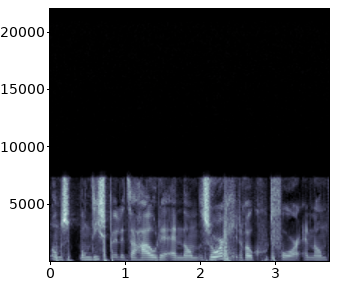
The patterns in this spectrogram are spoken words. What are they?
om, om die spullen te houden. En dan zorg je er ook goed voor. En dan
